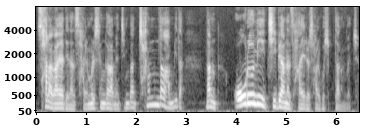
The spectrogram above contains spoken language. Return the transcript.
살아가야 되는 삶을 생각하면 진반 참담합니다. 나는 오름이 지배하는 사회를 살고 싶다는 거죠.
